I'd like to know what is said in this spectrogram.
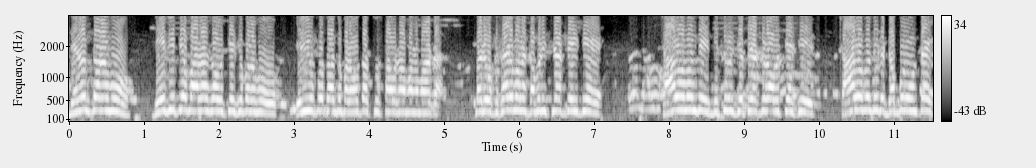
నిరంతరము దేదీప్యమానంగా వచ్చేసి మనము ఎరిగిపోతుంది మనమంతా చూస్తా ఉన్నాం అన్నమాట మరి ఒకసారి మనం గమనించినట్లయితే చాలా మంది మిత్రులు చెప్పినట్టుగా వచ్చేసి చాలా మందికి డబ్బులు ఉంటాయి.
